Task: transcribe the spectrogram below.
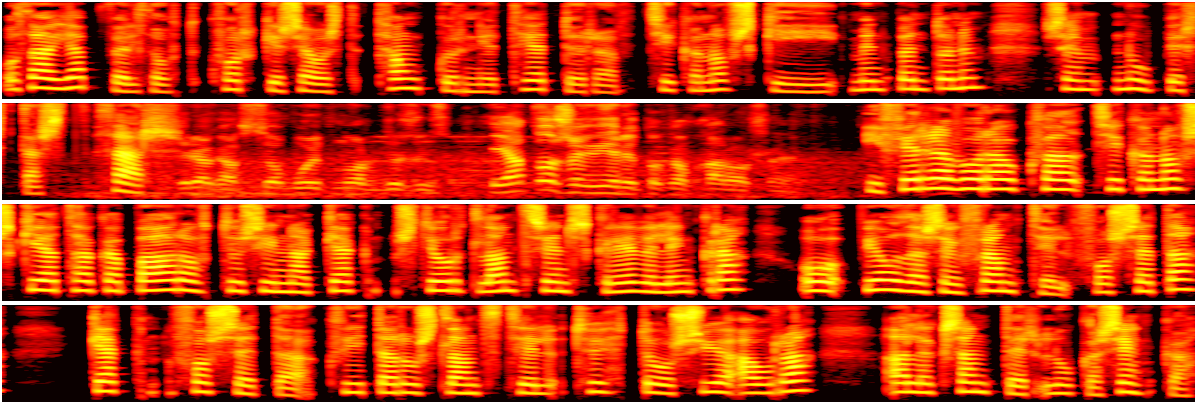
og það jafnvel þótt Kvorki sjáist tangurni tétur af Tchikanovski í myndböndunum sem nú byrtast þar. Í fyrra voru ákvað Tchikanovski að taka baráttu sína gegn stjórn landsins skrefi lengra og bjóða sig fram til Fosseta, gegn Fosseta Kvítarúsland til 27 ára Alexander Lukashenka.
